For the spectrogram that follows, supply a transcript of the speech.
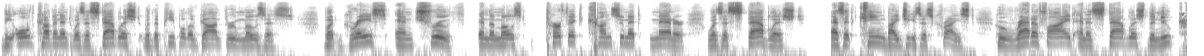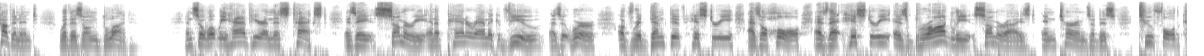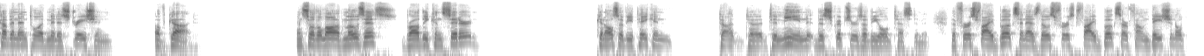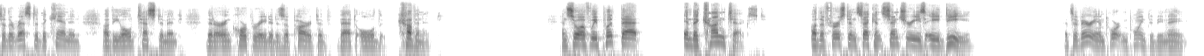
The old covenant was established with the people of God through Moses, but grace and truth in the most perfect, consummate manner was established as it came by Jesus Christ, who ratified and established the new covenant with his own blood. And so, what we have here in this text is a summary and a panoramic view, as it were, of redemptive history as a whole, as that history is broadly summarized in terms of this twofold covenantal administration of God. And so, the law of Moses, broadly considered, can also be taken to, to, to mean the scriptures of the Old Testament. The first five books, and as those first five books are foundational to the rest of the canon of the Old Testament that are incorporated as a part of that Old Covenant. And so, if we put that in the context of the first and second centuries AD, it's a very important point to be made.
